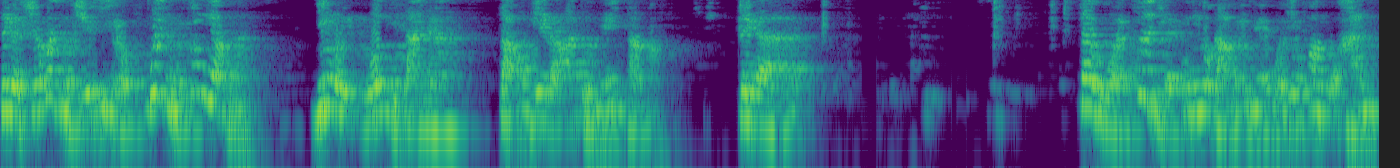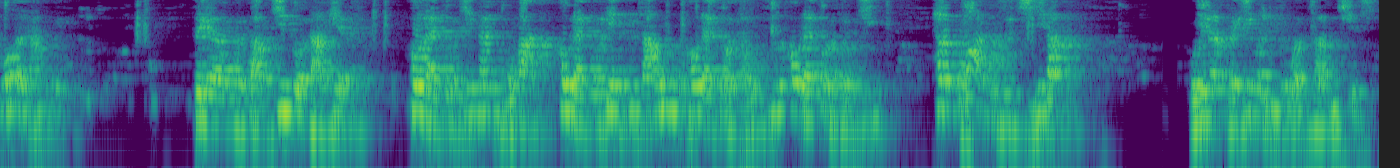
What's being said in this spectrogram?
这个学会怎么学习以后，为什么重要呢？因为我比大家早毕业了二十五年以上啊。这个，在我自己的工作岗位里面，我就换过很多的岗位。这个我早期做 WPS，后来做金山毒霸，后来做电子商务，后来做投资，后来做手机，它的跨度是极大的。我觉得核心问题是我知道怎么学习。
